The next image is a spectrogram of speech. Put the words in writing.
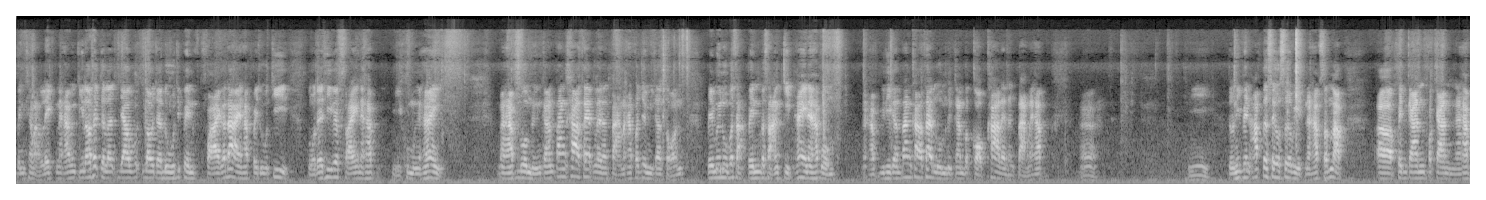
เป็นขนาดเล็กนะครับจริงๆแล้วถ้าเกิดเราเราจะดูที่เป็นไฟล์ก็ได้นะครับ ไปดูที่โหลดได้ที่เว็บไซต์นะครับ มีคู่มือให้นะครับ รวมถึงการตั้งค่าแซดอะไรต่างๆนะครับ ก็จะมีการสอนเป็นเมนูภาษาเป็นภาษาอังกฤษให้นะครับผมนะครับ วิธีการตั้งค่าแซดรวมถึงการประกอบค่าอะไรต่างๆนะครับอ่า นี่ตัวนี้เป็น after sale service นะครับสำหรับเป็นการประกันนะครับ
